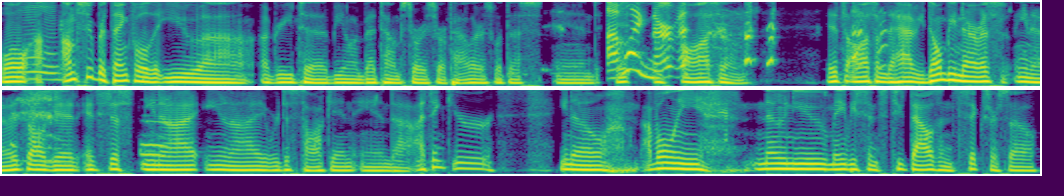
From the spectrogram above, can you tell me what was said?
Well, Mm. I, am super thankful that you uh, agreed to be on bedtime stories for paddlers with us, and I'm, like, nervous. Awesome. it's awesome to have you. Don't be nervous. You know, it's all good. It's just you know, I you and I were just talking, and uh, I think you're, you know, I've only known you maybe since 2006 or so,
